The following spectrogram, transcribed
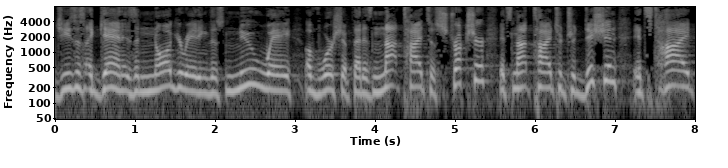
Jesus, again, is inaugurating this new way of worship that is not tied to structure, it's not tied to tradition, it's tied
